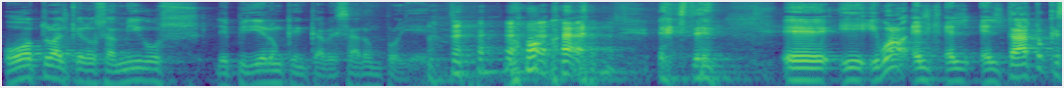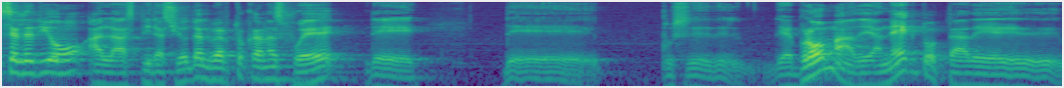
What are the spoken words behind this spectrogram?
otro al que los amigos le pidieron que encabezara un proyecto. este, eh, y, bueno, el, trato que se le dio a la aspiración de Alberto Cárdenas fue de, de, pues, de broma, de anécdota, de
